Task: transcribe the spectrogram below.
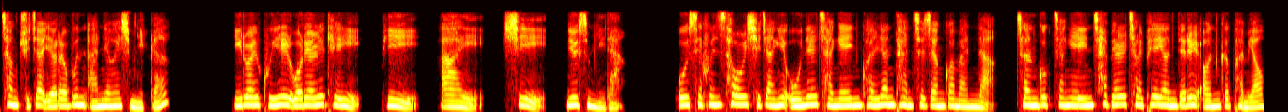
청취자 여러분 안녕하십니까? 1월 9일 월요일 K, B, I, C 뉴스입니다. 오세훈 서울시장이 오늘 장애인 관련 단체장과 만나 전국장애인 차별철폐연대를 언급하며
